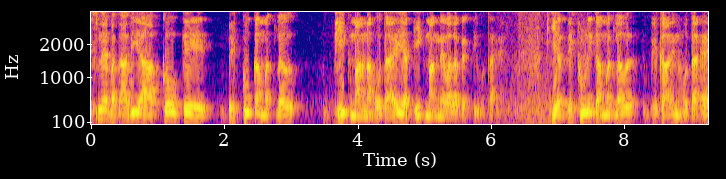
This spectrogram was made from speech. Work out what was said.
किसने बता दिया आपको कि भिक्खू का मतलब भीख मांगना होता है या भीख मांगने वाला व्यक्ति होता है। या भिक्षुणी का मतलब भिकारिन होता है,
